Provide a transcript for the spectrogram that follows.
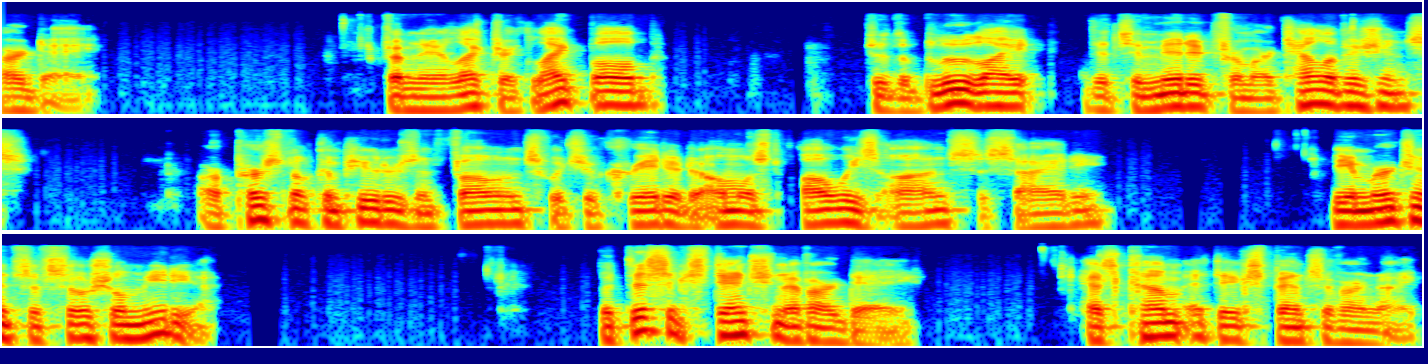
our day. From the electric light bulb to the blue light that's emitted from our televisions, our personal computers and phones, which have created an almost always on society, the emergence of social media. But this extension of our day has come at the expense of our night.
